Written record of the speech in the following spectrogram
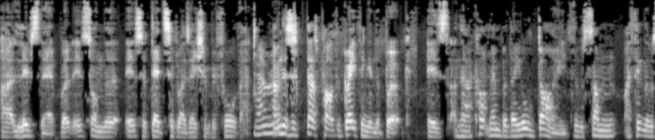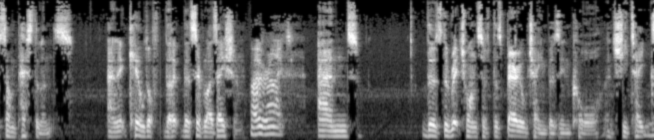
uh, lives there, but it's on the it's a dead civilization before that. Oh, I mean, this is that's part of the great thing in the book is now I can't remember. They all died. There was some. I think there was some pestilence, and it killed off the the civilization Oh, right. and there's the rich ones of there's burial chambers in Kor, and she takes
